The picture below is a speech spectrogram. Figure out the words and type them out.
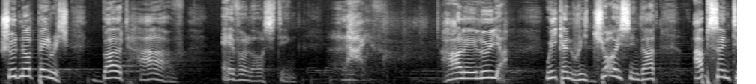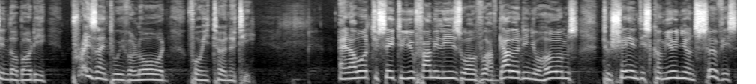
should not perish, but have everlasting life. Hallelujah. We can rejoice in that, absent in the body, present with the Lord for eternity. And I want to say to you, families who have, gathered in your homes to share in this communion service,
